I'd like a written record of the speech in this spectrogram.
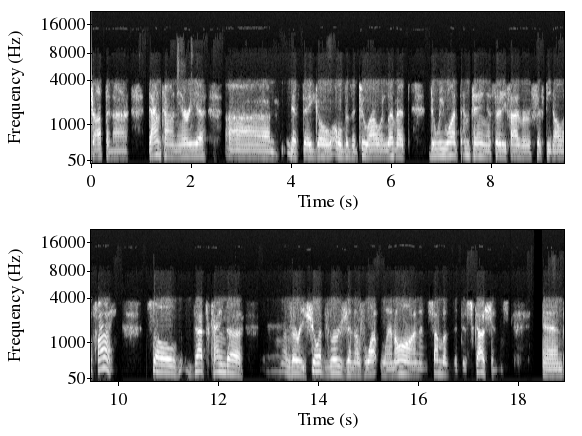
shop in our downtown area, uh, if they go over the two hour limit, do we want them paying a 35 or 50 dollar fine? So that's kind of a very short version of what went on in some of the discussions. And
